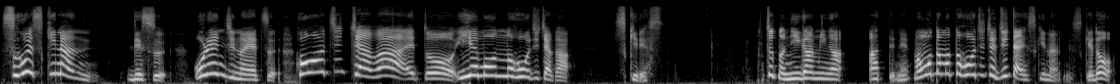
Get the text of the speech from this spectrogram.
すごい好きなんです。オレンジのやつ。ほうじ茶は、えっと、イエモンのほうじ茶が好きです。ちょっと苦味があってね。まあ、もともとほうじ茶自体好きなんですけど、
